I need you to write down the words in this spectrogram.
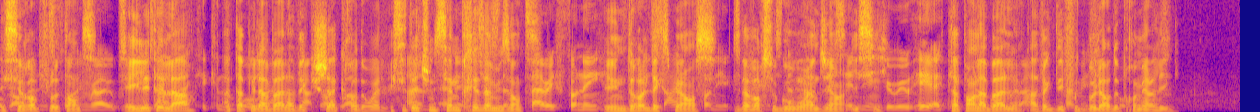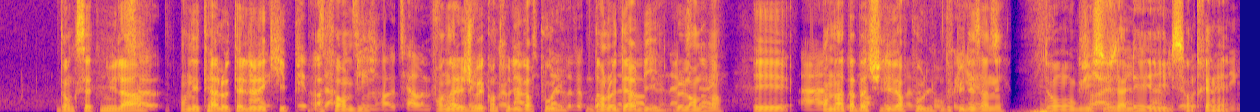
et ses robes flottantes. Et il était là, à taper la balle avec Jacques Rodwell. Et c'était une scène très amusante. Et une drôle d'expérience d'avoir ce gourou indien ici, tapant la balle avec des footballeurs de première ligue. Donc cette nuit-là, on était à l'hôtel de l'équipe à Formby. On allait jouer contre Liverpool dans le derby le lendemain. Et on n'a pas battu Liverpool depuis des années. Donc j'y suis allé et ils s'entraînaient.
